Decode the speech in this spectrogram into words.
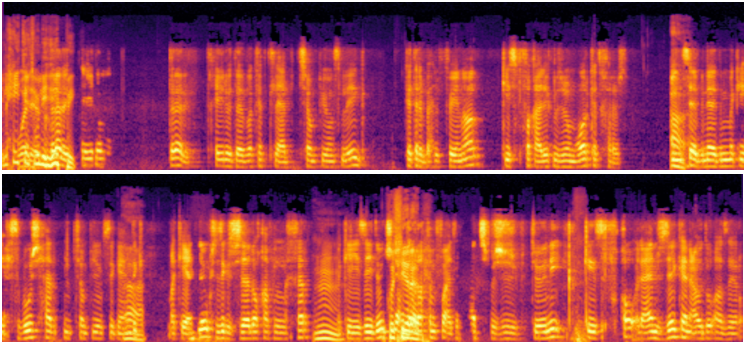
إلا حيدتي تولي hippie. تخيلوا الدراري تخيلوا دابا كتلعب الشامبيونز ليغ كتربح ال finale كيصفق عليك الجمهور كتخرج. آه. إنسى بنادم ما كيحسبوش شحال من الشامبيونز ليغ عندك. آه. ما كيعطيوكش ديك الجالوقه في الأخر ما. كيزيدوش رابح. الرقم في واحد الماتش في جوج بالتوني كيصفقوا. العام الجاي كنعاودوا آزيرو.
